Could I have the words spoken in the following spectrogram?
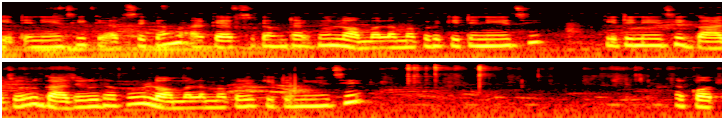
কেটে নিয়েছি ক্যাপসিকাম আর ক্যাপসিকামটা একদম লম্বা লম্বা করে কেটে নিয়েছি। কেটে নিয়েছি গাজর, গাজরও দেখো লম্বা লম্বা করে কেটে নিয়েছি। আর কত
